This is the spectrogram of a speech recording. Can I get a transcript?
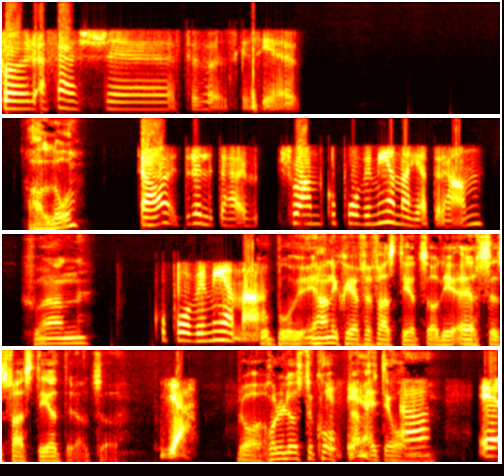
för affärs... eh, För, ska vi se. Hallå? Ja, det är lite här. Juan Kopovimena heter han. Juan Kopovimena. Kopovi. Han är chef för fastighetsavdelningen, SS Fastigheter alltså. Ja. Bra. Har du lust att koppla mig till honom? Ja. Eh,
